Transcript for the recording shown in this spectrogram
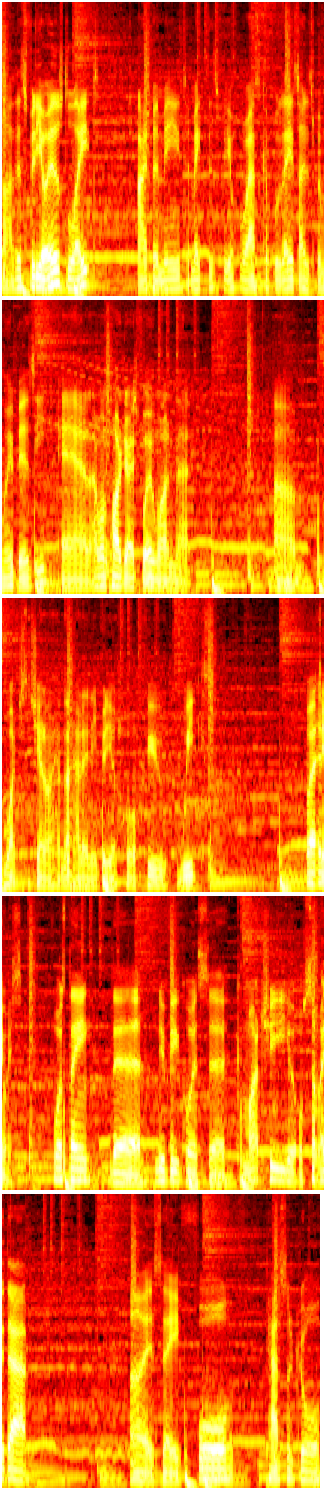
Uh, this video is late. I've been meaning to make this video for the last couple of days. I've just been really busy, and I want to apologize for everyone that um, watched the channel. I have not had any videos for a few weeks. But anyways, first thing, the new vehicle is the Kamacho or something like that. Uh, it's a four passenger,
